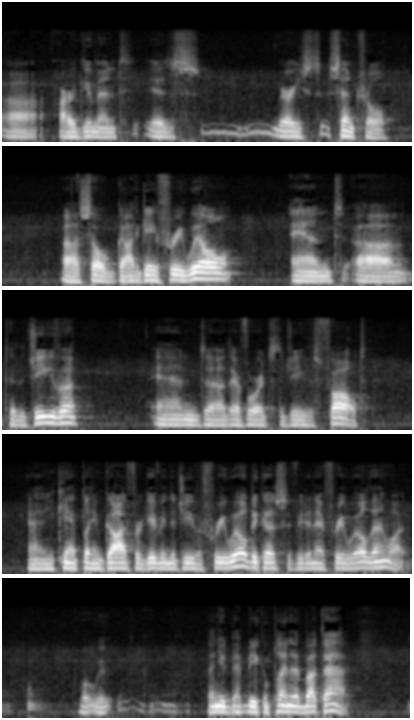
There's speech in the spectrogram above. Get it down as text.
uh, argument is very central. Uh, so God gave free will and uh, to the jiva, and uh, therefore it's the jiva's fault. And you can't blame God for giving the jiva free will because if you didn't have free will, then what? what we, then you'd be complaining about that.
